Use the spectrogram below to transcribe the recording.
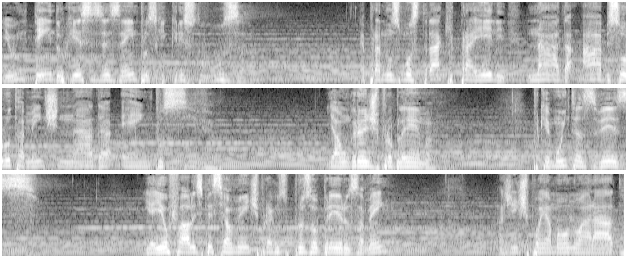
E eu entendo que esses exemplos que Cristo usa é para nos mostrar que para Ele nada, absolutamente nada é impossível. E há um grande problema, porque muitas vezes, e aí eu falo especialmente para os obreiros, amém? A gente põe a mão no arado,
